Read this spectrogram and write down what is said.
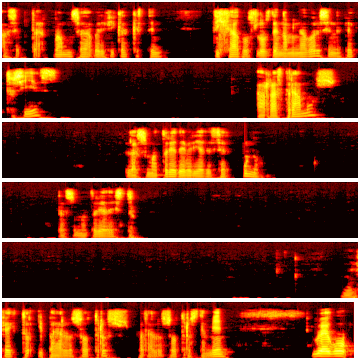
aceptar. Vamos a verificar que estén fijados los denominadores, en efecto si es. Arrastramos. La sumatoria debería de ser 1. La sumatoria de esto. En efecto, y para los otros, para los otros también. Luego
